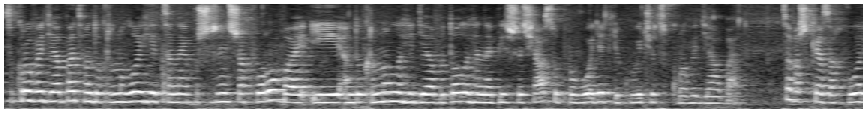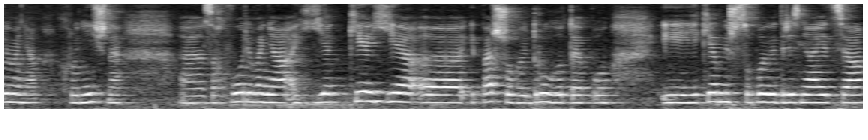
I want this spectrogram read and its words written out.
Цукровий діабет в ендокринології це найпоширеніша хвороба, і ендокринологи, діабетологи найбільше часу проводять лікуючи цукровий діабет. Це важке захворювання, хронічне захворювання, яке є е, і першого, і другого типу, і яке між собою відрізняється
